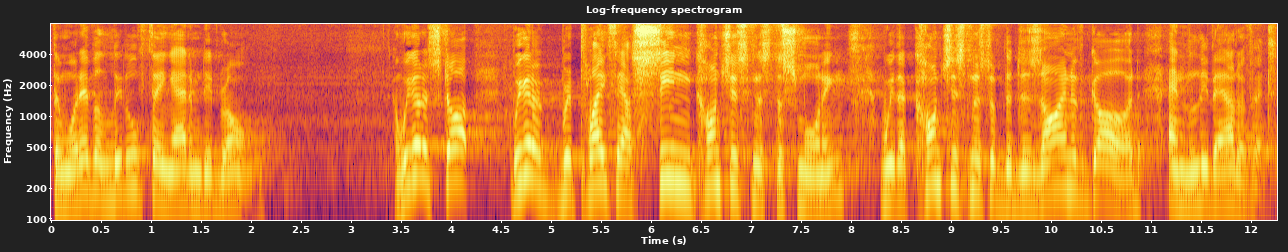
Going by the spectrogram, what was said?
than whatever little thing Adam did wrong. And we've got to stop. We've got to replace our sin consciousness this morning with a consciousness of the design of God and live out of it.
